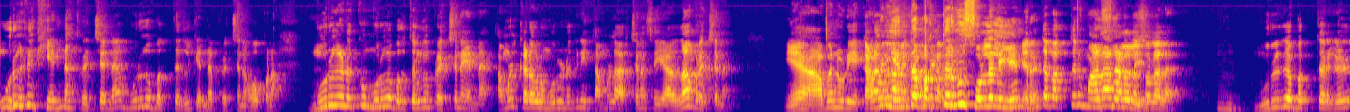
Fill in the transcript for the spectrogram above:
முருகனுக்கு என்ன பிரச்சனை? முருக பக்தர்களுக்கு என்ன பிரச்சனை? ஓப்பனா. முருகனுக்கும் முருக பக்தர்களுக்கும் பிரச்சனை என்ன? தமிழ் கடவுள் முருகனுக்கு நீ தமிழ் அர்ச்சனை செய்யாததான் பிரச்சனை. ஏன் அவனுடைய கடவுள் எந்த பக்தரும் சொல்லலையே எந்த பக்தரும் மாநாடு சொல்லலை. முருக பக்தர்கள்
